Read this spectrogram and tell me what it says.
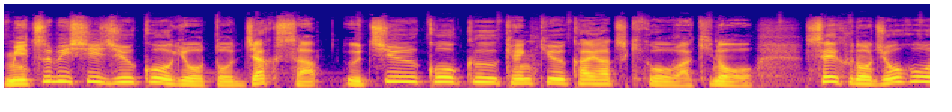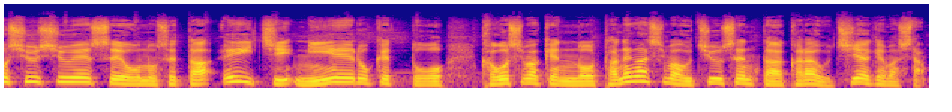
三菱重工業と JAXA 宇宙航空研究開発機構は昨日政府の情報収集衛星を載せた H2A ロケットを鹿児島県の種子島宇宙センターから打ち上げました。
